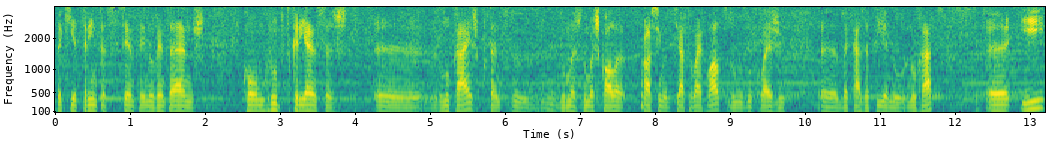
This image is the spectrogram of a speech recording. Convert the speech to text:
daqui a 30, 60 e 90 anos com um grupo de crianças uh, locais, portanto, de, de, uma, de uma escola próxima do Teatro Bairro Alto, do, do Colégio uh, da Casa Pia no, no Rato, uh, e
